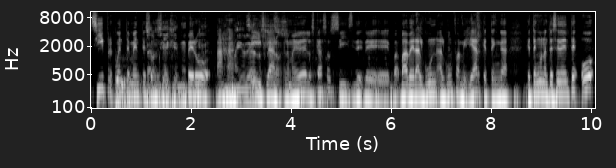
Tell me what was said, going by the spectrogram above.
Sí, frecuentemente son. pero, ajá, sí, claro. En la mayoría de los casos sí, va, a haber algún, algún familiar que tenga, que tenga un antecedente o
